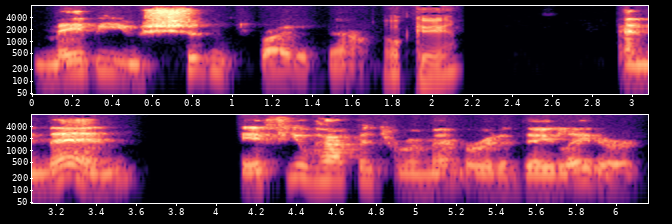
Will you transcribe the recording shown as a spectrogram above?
Maybe you shouldn't write it down. Okay. And then if you happen to remember it a day later,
